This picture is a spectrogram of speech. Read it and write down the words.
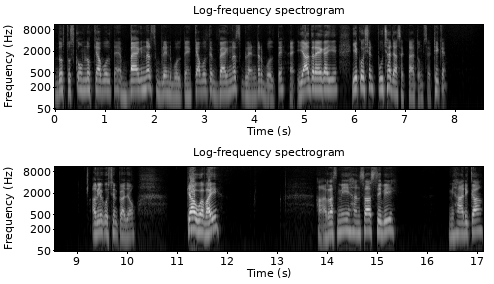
दोस्त, उसको हम लोग क्या बोलते हैं? बैगनर्स ब्लेंड बोलते हैं। क्या बोलते हैं? बैगनर्स ब्लेंडर बोलते हैं। याद रहेगा ये। ये क्वेश्चन पूछा जा सकता है तुमसे, ठीक है? अगले क्वेश्चन पे आ जाओ। क्या हुआ भाई? हाँ रश्मि, हंसा, सिबी, निहारिका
